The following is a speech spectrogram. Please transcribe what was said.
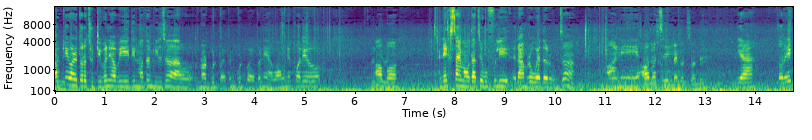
अब के गर्ने तर छुट्टी पनि अब यही दिन मात्रै मिल्छ। अब नट गुड भए पनि गुड भए पनि अब आउनै पर्यो। अब नेक्स्ट टाइम आउँदा चाहिँ होपफुली राम्रो वेदर हुन्छ। अनि अब चाहिँ या तर एक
